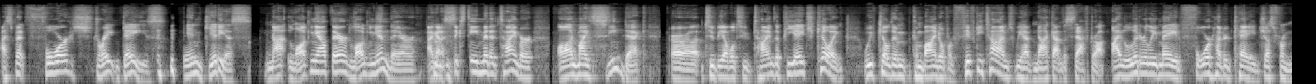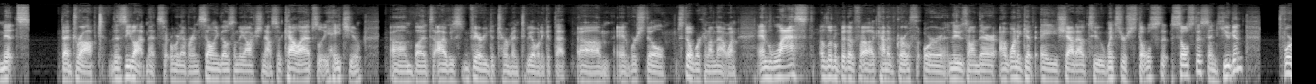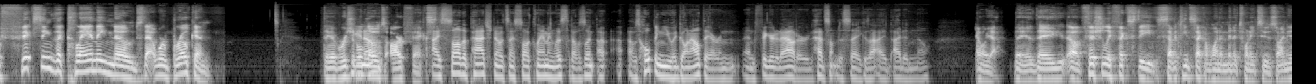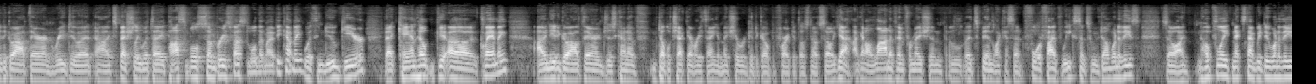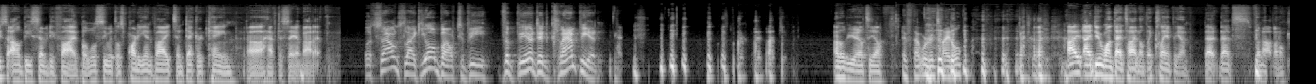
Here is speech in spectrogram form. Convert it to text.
I spent four straight days in Giddeus, not logging out there, logging in there. I got a 16 minute timer on my Steam Deck uh, to be able to time the PH killing. We've killed him combined over 50 times. We have not gotten the staff drop. I literally made 400k just from mitts that dropped, the Zealot mitts or whatever, and selling those on the auction now. So Cal, I absolutely hate you. Um, but I was very determined to be able to get that, um, and we're still still working on that one. And last, a little bit of uh, kind of growth or news on there. I want to give a shout out to Winter Solstice and Hugin for fixing the clamming nodes that were broken. The original you know, nodes are fixed. I saw the patch notes. I saw clamming listed. I was I, I was hoping you had gone out there and, and figured it out or had something to say because I I didn't know. Oh yeah, they they officially fixed the 17 second one in minute 22. So I need to go out there and redo it, uh, especially with a possible Sunbreeze festival that might be coming with new gear that can help uh, clamming. I need to go out there and just kind of double check everything and make sure we're good to go before I get those notes. So yeah, I got a lot of information. It's been like I said, four or five weeks since we've done one of these. So I hopefully next time we do one of these, I'll be 75. But we'll see what those party invites and Deckard Cain uh, have to say about it. Well, it sounds like you're about to be the bearded clampion. I love you, LTL. If that were a title, I, I do want that title, the Clampion. That that's phenomenal.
